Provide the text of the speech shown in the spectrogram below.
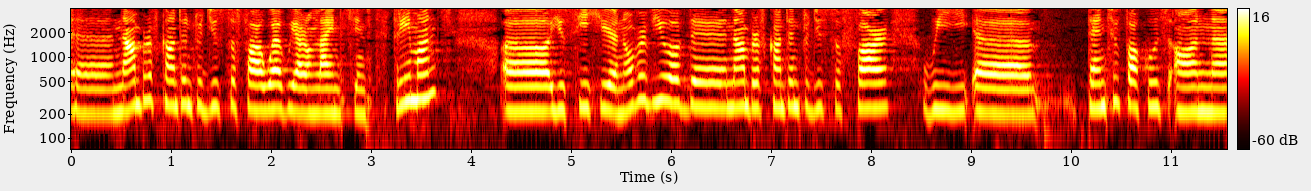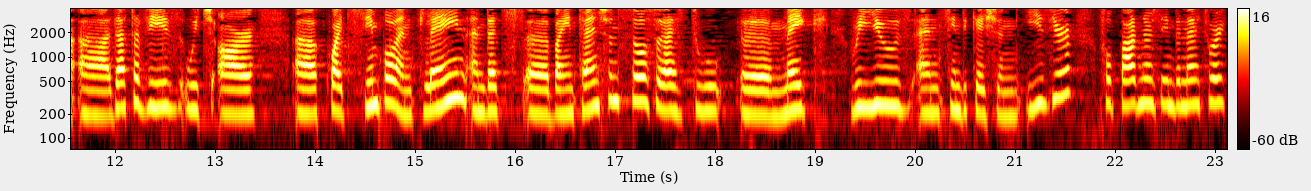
uh, number of content produced so far, well, we are online since three months. Uh, you see here an overview of the number of content produced so far. We uh, tend to focus on uh, uh, data viz, which are uh, quite simple and plain, and that's uh, by intention so, so as to uh, make reuse and syndication easier for partners in the network.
